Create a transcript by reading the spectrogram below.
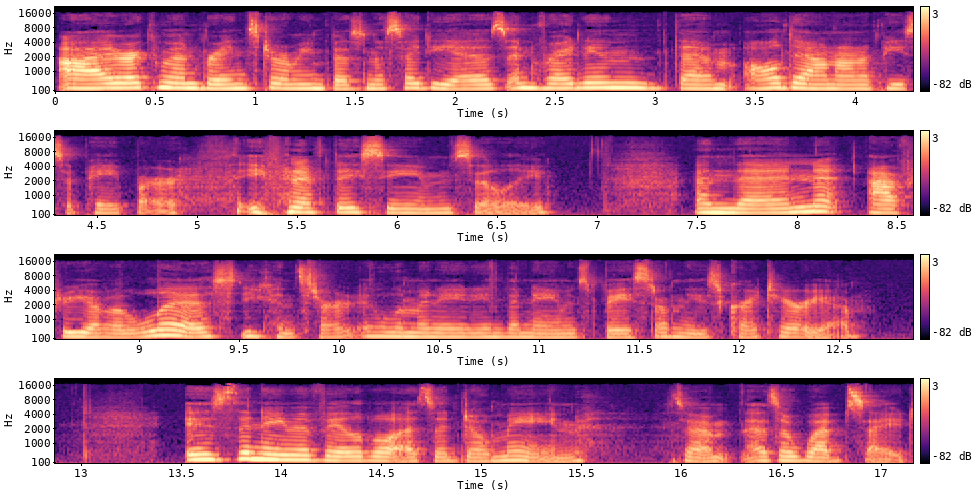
I recommend brainstorming business ideas and writing them all down on a piece of paper, even if they seem silly. And then, after you have a list, you can start eliminating the names based on these criteria. Is the name available as a domain, so as a website?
